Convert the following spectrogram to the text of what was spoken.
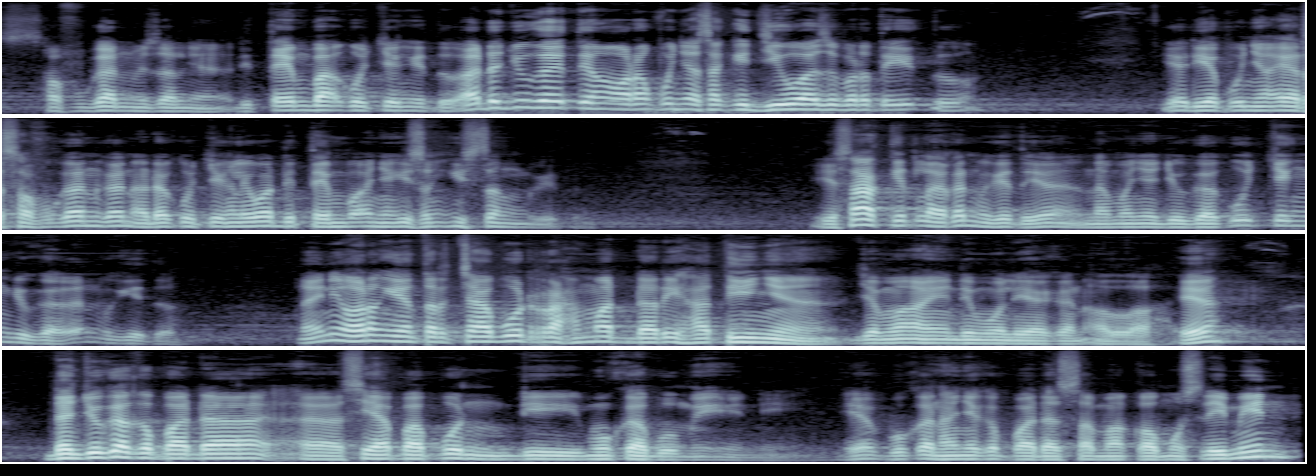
soft gun misalnya, ditembak kucing itu. Ada juga itu yang orang punya sakit jiwa seperti itu. Ya dia punya air soft gun kan, ada kucing lewat ditembaknya iseng-iseng begitu. Ya sakit lah kan begitu ya, namanya juga kucing juga kan begitu. Nah ini orang yang tercabut rahmat dari hatinya, jemaah yang dimuliakan Allah ya. Dan juga kepada uh, siapa pun di muka bumi ini. Ya, bukan hanya kepada sama kaum muslimin,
